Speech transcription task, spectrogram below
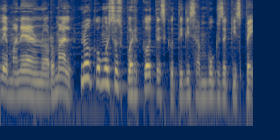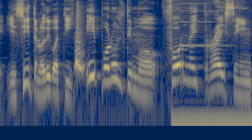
de manera normal, no como esos puercotes que utilizan bugs de XP, y sí, te lo digo a ti. Y por último, Fortnite Rising,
